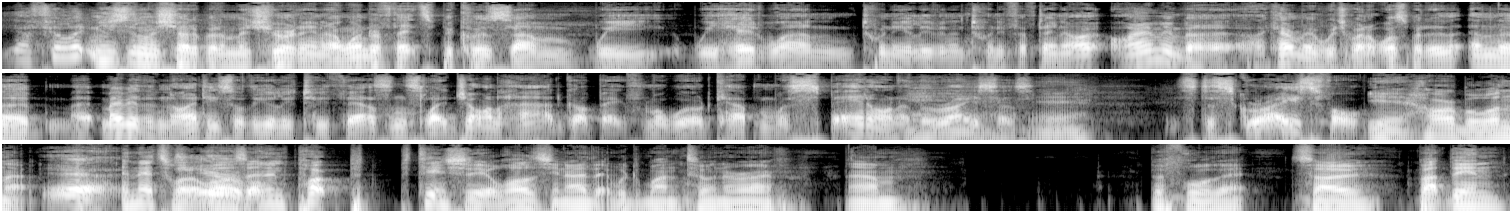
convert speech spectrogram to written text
Yeah, I feel like New Zealand showed a bit of maturity, and I wonder if that's because um, we we had one 2011 and 2015. I, I remember, I can't remember which one it was, but in the maybe the 90s or the early 2000s, like John Hart got back from a World Cup and was spat on at the races. Yeah. It's disgraceful. Yeah, horrible, wasn't it? Yeah, and that's what it was, and po- potentially it was. You know, that would won two in a row um, before that. So, but then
